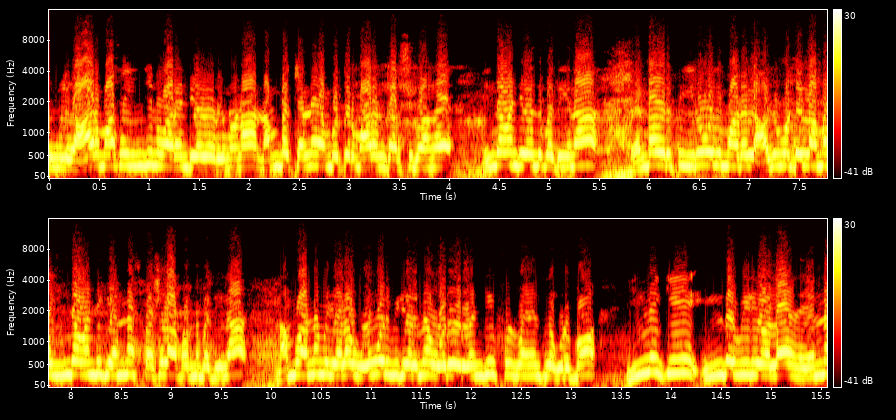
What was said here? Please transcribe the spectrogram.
உங்களுக்கு ஆறு மாசம் இன்ஜின் வாரண்டியாக இருக்கணும்னா நம்ம சென்னை அம்பத்தூர் மாடல் கார்ஸுக்கு வாங்க. இந்த வண்டி வந்து பாத்தீங்கன்னா ரெண்டாயிரத்தி இருபது மாடல் அது மட்டும் இல்லாம இந்த வண்டிக்கு என்ன ஸ்பெஷல் ஆஃபர்னு பாத்தீங்கன்னா நம்ம அண்ணன் மீடியால ஒவ்வொரு வீடியோலுமே ஒரு ஒரு வண்டி ஃபுல் ஃபைனான்ஸ்ல கொடுப்போம். இன்னைக்கு இந்த வீடியோவில் என்ன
